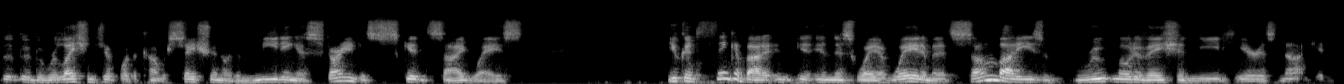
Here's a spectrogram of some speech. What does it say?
the, the, the relationship or the conversation or the meeting is starting to skid sideways you can think about it in, in, in, this way of wait a minute somebody's root motivation need here is not getting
